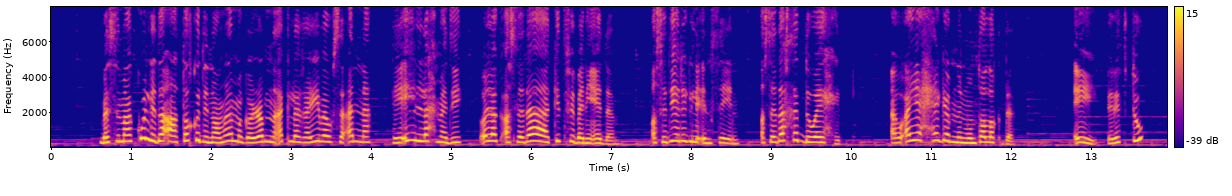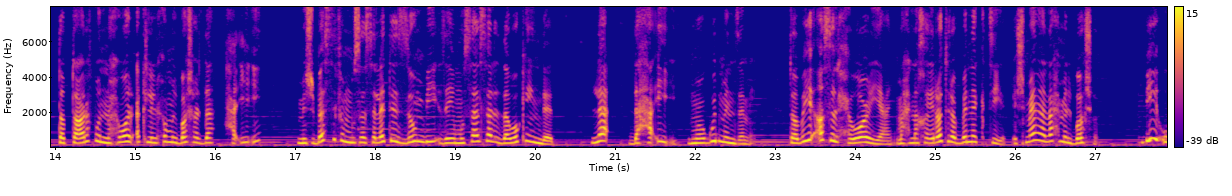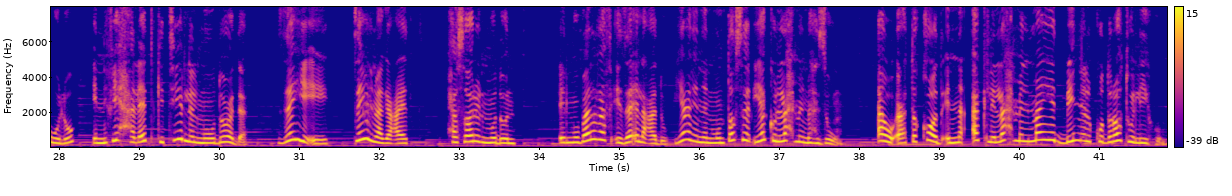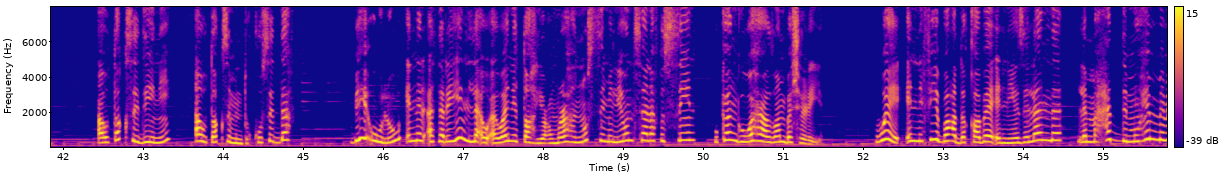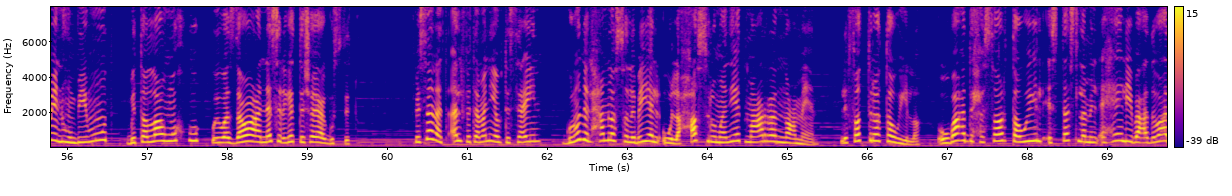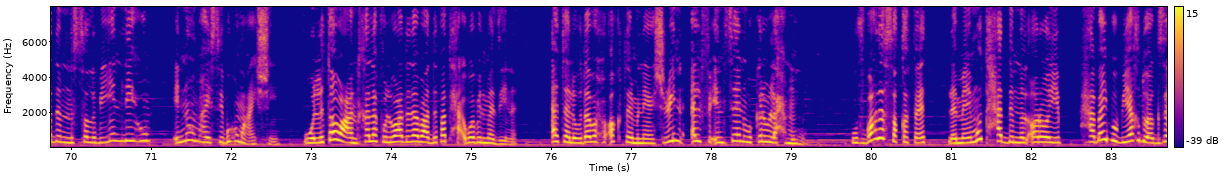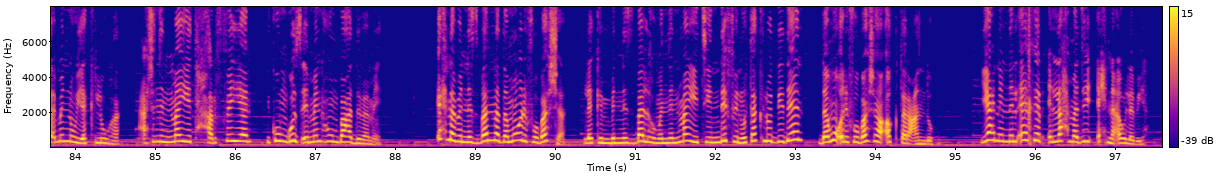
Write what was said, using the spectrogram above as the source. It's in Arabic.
بس مع كل ده أعتقد إن عمرنا ما جربنا أكلة غريبة وسألنا هي إيه اللحمة دي؟ يقولك أصل ده كتف بني آدم أصل دي رجل إنسان أصل ده خد واحد أو أي حاجة من المنطلق ده. إيه عرفتوا؟ طب تعرفوا إن حوار أكل لحوم البشر ده حقيقي؟ مش بس في مسلسلات الزومبي زي مسلسل The Walking Dead لأ ده حقيقي وموجود من زمان طب إيه أصل الحوار يعني؟ ما إحنا خيرات ربنا كتير إشمعنى لحم البشر؟ بيقولوا إن في حالات كتير للموضوع ده زي إيه؟ زي المجاعات حصار المدن المبالغة في إيذاء العدو يعني إن المنتصر ياكل لحم المهزوم أو اعتقاد إن أكل لحم الميت بينقل قدراته ليهم أو طقس ديني أو طقس من طقوس الدفن بيقولوا إن الأثريين لقوا أواني طهي عمرها نص مليون سنة في الصين وكان جواها عظام بشرية. وإن في بعض قبائل نيوزيلندا لما حد مهم منهم بيموت بيطلعوا مخه ويوزعوه على الناس اللي جت تشيع جثته. في سنة 1098 جنود الحملة الصليبية الأولى حصروا مدينة معرة النعمان لفترة طويلة وبعد حصار طويل استسلم الأهالي بعد وعد من الصليبيين ليهم إنهم هيسيبوهم عايشين. واللي طبعا خلفوا الوعد ده بعد فتح أبواب المدينة. قتلوا وذبحوا أكتر من عشرين ألف إنسان وكلوا لحمهم. وفي بعض الثقافات لما يموت حد من القرايب حبايبه بياخدوا أجزاء منه وياكلوها عشان الميت حرفيا يكون جزء منهم بعد ما مات. إحنا بالنسبة لنا ده مقرف وبشع لكن بالنسبة لهم إن الميت يندفن وتاكلوا الديدان ده مقرف وبشع أكتر عندهم. يعني من الآخر اللحمة دي إحنا أولى بيها.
